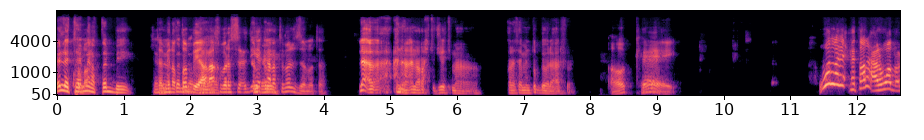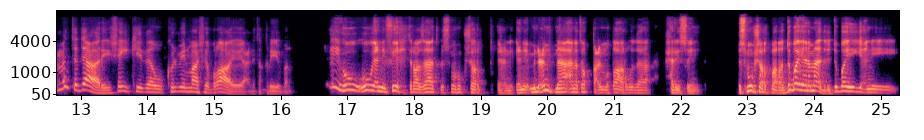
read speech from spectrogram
إلا التأمين والله. الطبي. التأمين الطبي أنا أخبر السعودية إيه. كانت ملزمته لا أنا أنا رحت وجيت ما ولا تأمين طبي ولا أعرفه. أوكي. والله يعني طلع الوضع ما انت داري شيء كذا وكل مين ماشي برأيه يعني تقريبا. إي هو هو يعني في احترازات بس ما هو بشرط يعني يعني من عندنا أنا أتوقع المطار وذا حريصين بس مو بشرط برا. دبي أنا ما أدري. دبي يعني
